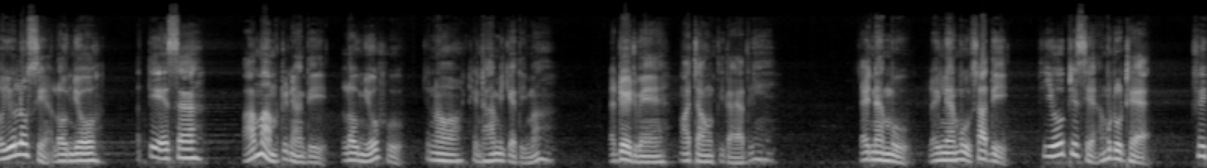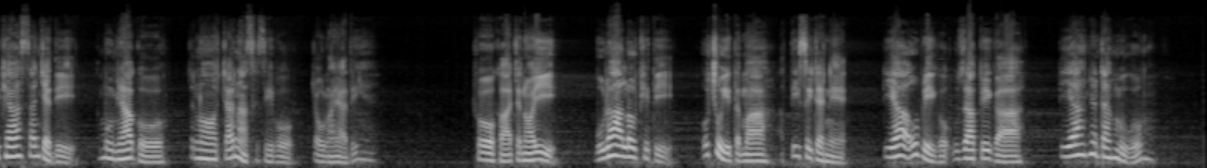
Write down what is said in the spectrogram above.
လုံရုပ်လုပ်စဉ်အလုံးမျိုးအတိအဆန်းဘာမှမတွေ့နိုင်သည့်အလုံးမျိုးဟုကျွန်တော်ထင်ထားမိခဲ့သည်မှာလက်တွေ့တွင်မကြောင်သိလာရသည် ရိုက်နှက်မှုလိမ်လည်မှုစသည့်ဖြိုးဖြစ်စဉ်အမှုတို့ထက်ထွေဖြားစမ်းကြက်သည့်အမှုများကိုကျွန်တော်ကြားနာစစ်ဆေးဖို့ကြုံလာရသည်ထိုအခါကျွန်တော်၏ဘူလာအလုပ်ဖြစ်သည့်အုတ်ချိုရီသမားအသိစိတ်ဓာတ်နှင့်တရားဥပဒေကိုဦးစားပေးကာတရားမျှတမှုကိုမ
